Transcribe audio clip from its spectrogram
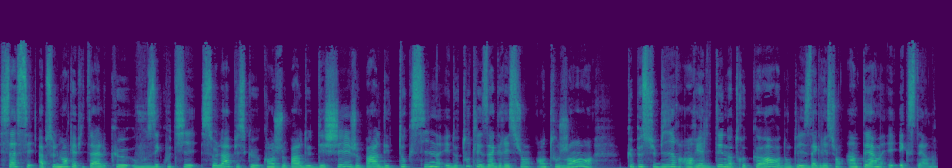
Ça, c'est absolument capital que vous écoutiez cela, puisque quand je parle de déchets, je parle des toxines et de toutes les agressions en tout genre que peut subir en réalité notre corps, donc les agressions internes et externes.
